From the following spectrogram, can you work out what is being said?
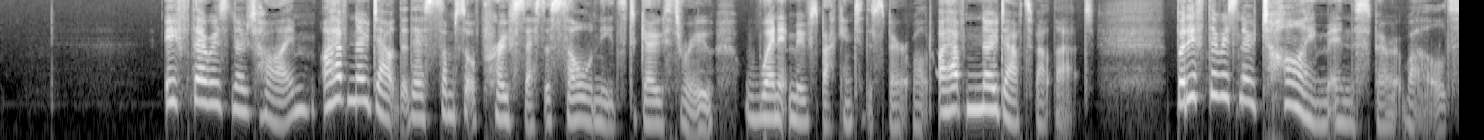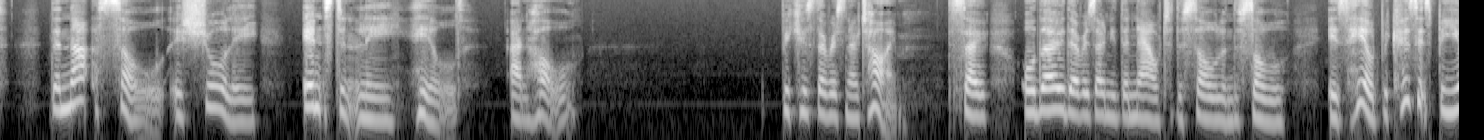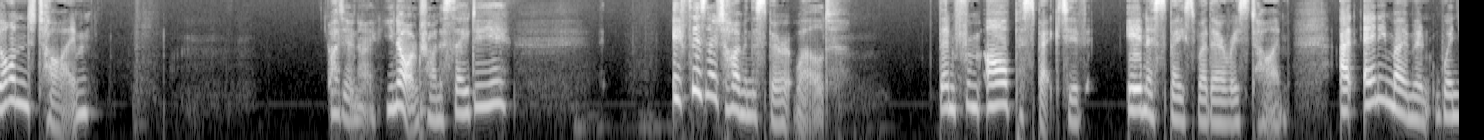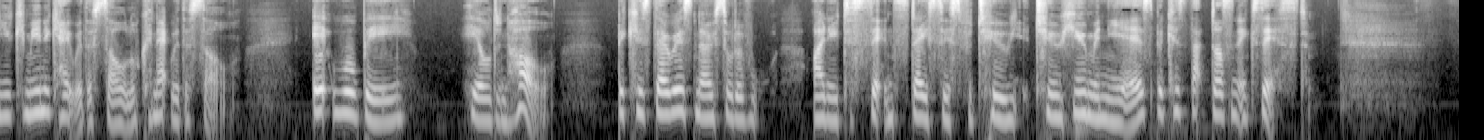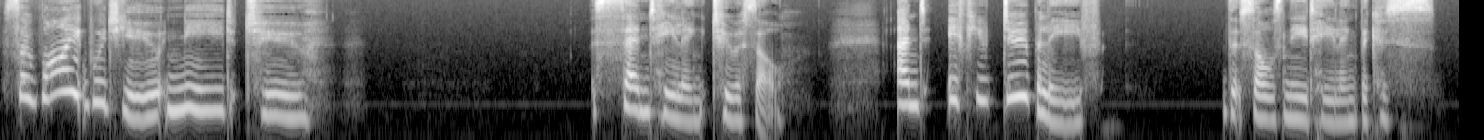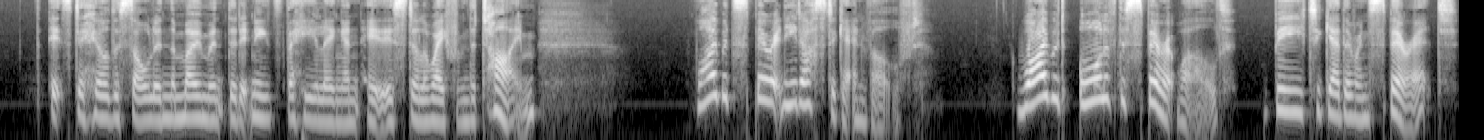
if there is no time, I have no doubt that there's some sort of process a soul needs to go through when it moves back into the spirit world. I have no doubt about that. But if there is no time in the spirit world, then that soul is surely instantly healed and whole because there is no time. So, although there is only the now to the soul and the soul is healed, because it's beyond time, I don't know. You know what I'm trying to say, do you? If there's no time in the spirit world, then from our perspective, in a space where there is time, at any moment when you communicate with a soul or connect with a soul, it will be healed and whole because there is no sort of I need to sit in stasis for two two human years because that doesn't exist. So why would you need to send healing to a soul? And if you do believe that souls need healing because it's to heal the soul in the moment that it needs the healing and it is still away from the time, why would spirit need us to get involved? Why would all of the spirit world be together in spirit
